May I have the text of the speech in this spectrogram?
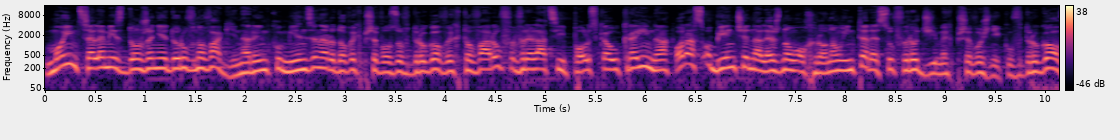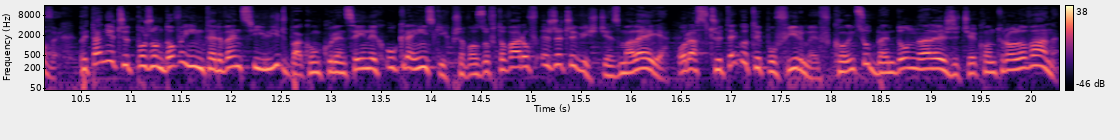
Moim celem jest dążenie do równowagi na rynku międzynarodowych przewozów drogowych towarów w relacji Polska-Ukraina oraz objęcie należną ochroną interesów rodzimych przewoźników drogowych. Pytanie, czy po rządowej interwencji liczba konkurencyjnych ukraińskich przewozów towarów rzeczywiście zmaleje oraz czy tego typu firmy w końcu będą należycie kontrolowane.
